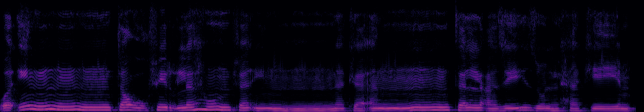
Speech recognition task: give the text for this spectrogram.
وإن تغفر لهم فإنك أنت العزيز الحكيم.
